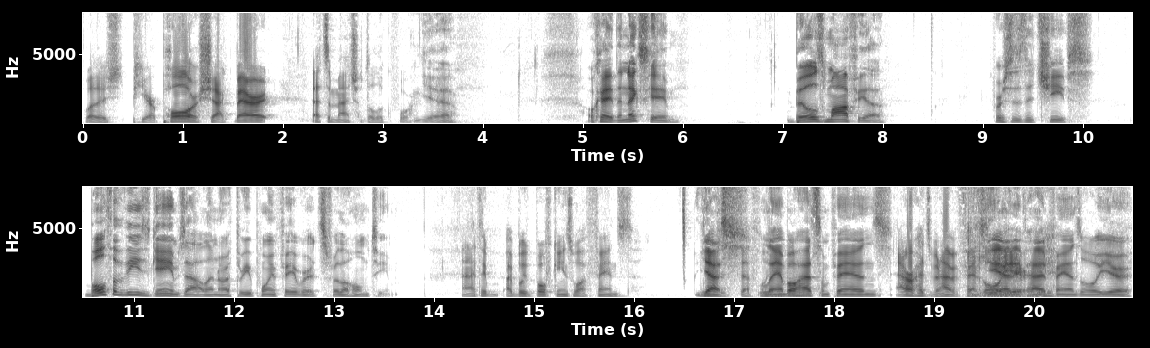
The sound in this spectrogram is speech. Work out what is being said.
whether it's Pierre Paul or Shaq Barrett, that's a matchup to look for. Yeah. Okay, the next game Bills Mafia versus the Chiefs. Both of these games, Alan, are three point favorites for the home team. And I think I believe both games will have fans. Yes, definitely- Lambeau had some fans. Arrowhead's been having fans all yeah, year. they've had fans all year.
